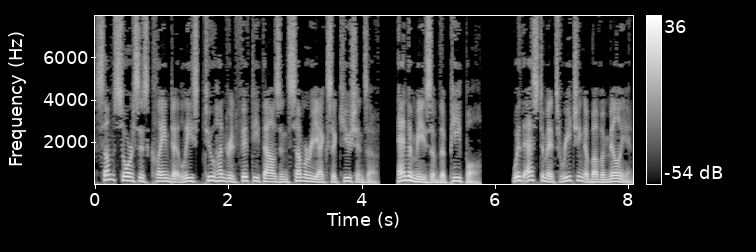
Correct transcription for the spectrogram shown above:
Some sources claimed at least 250,000 summary executions of enemies of the people, with estimates reaching above a million.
